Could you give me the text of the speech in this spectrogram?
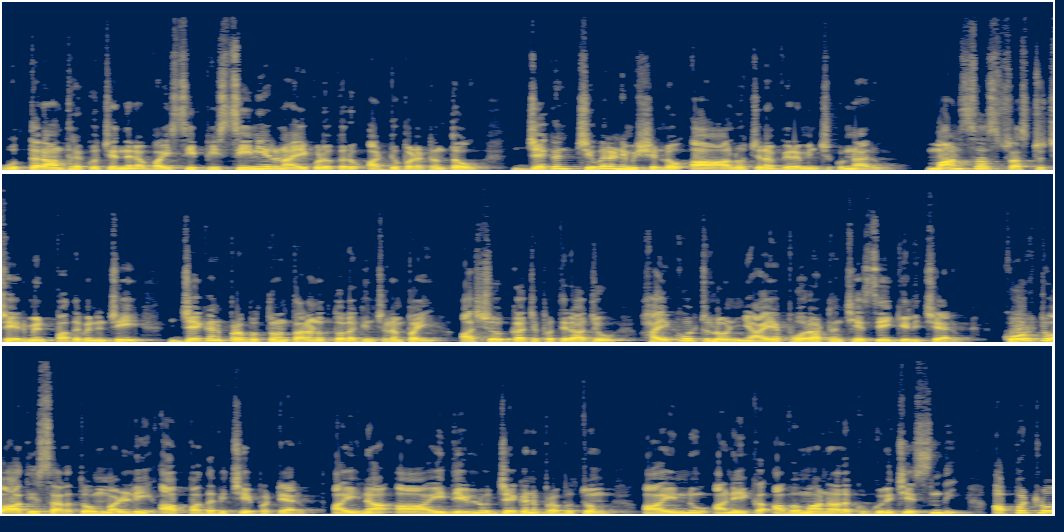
ఉత్తరాంధ్రకు చెందిన వైసీపీ సీనియర్ నాయకుడొకరు అడ్డుపడటంతో జగన్ చివరి నిమిషంలో ఆ ఆలోచన విరమించుకున్నారు. మాన్సాస్ ట్రస్ట్ చైర్మన్ పదవి నుంచి జగన్ ప్రభుత్వం తనను తొలగించడంపై అశోక్ గజపతిరాజు హైకోర్టులో న్యాయ పోరాటం చేసి గెలిచారు. కోర్టు ఆదేశాలతో మళ్ళీ ఆ పదవి చేపట్టారు. అయినా ఆ ఐదేళ్ళు జగన్ ప్రభుత్వం ఆయన్ను అనేక అవమానాలకు గురిచేసింది అప్పట్లో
